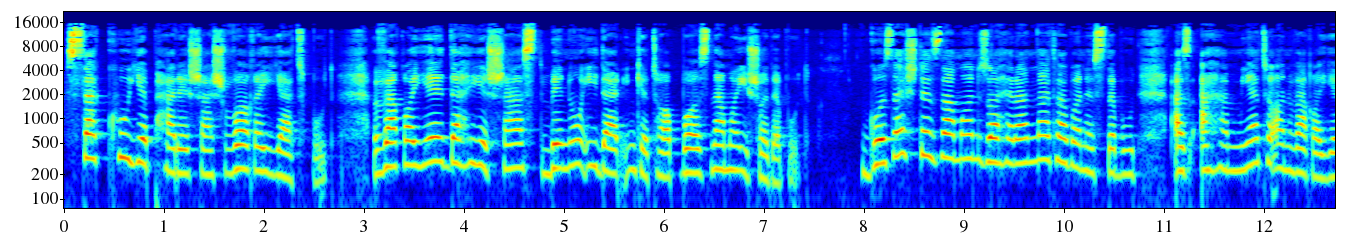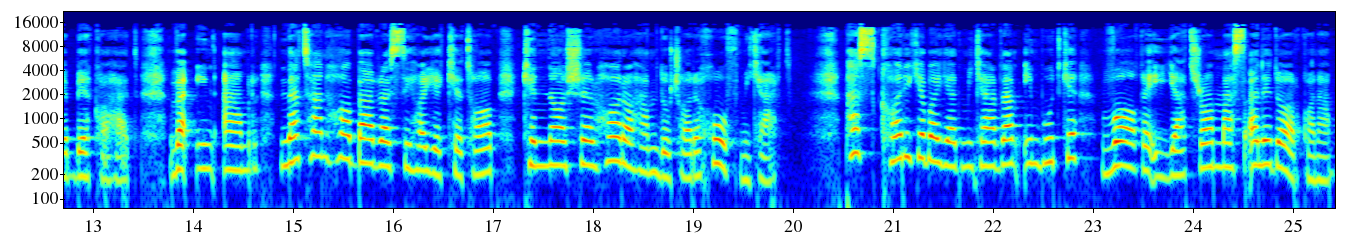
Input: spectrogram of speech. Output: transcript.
سکوی پرشش واقعیت بود وقایع دهه شست به نوعی در این کتاب بازنمایی شده بود گذشت زمان ظاهرا نتوانسته بود از اهمیت آن وقایع بکاهد و این امر نه تنها بررسی های کتاب که ناشرها را هم دچار خوف می کرد. پس کاری که باید می کردم این بود که واقعیت را مسئله دار کنم.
